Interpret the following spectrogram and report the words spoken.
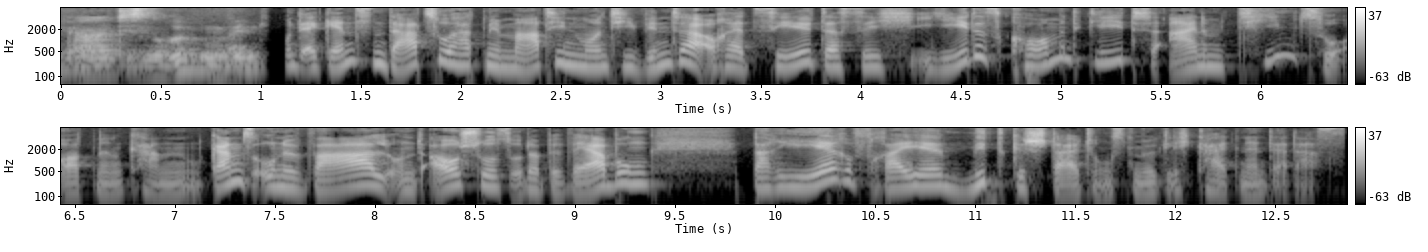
ja, diesen Rückenwind. Und ergänzend dazu hat mir Martin Monti-Winter auch erzählt, dass sich jedes Chormitglied einem Team zuordnen kann, ganz ohne Wahl und Ausschuss oder Bewerbung. Barrierefreie Mitgestaltungsmöglichkeit nennt er das.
